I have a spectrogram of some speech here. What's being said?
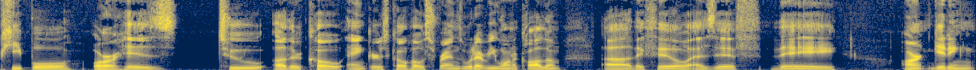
people or his two other co-anchors, co-host friends, whatever you want to call them, uh, they feel as if they aren't getting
